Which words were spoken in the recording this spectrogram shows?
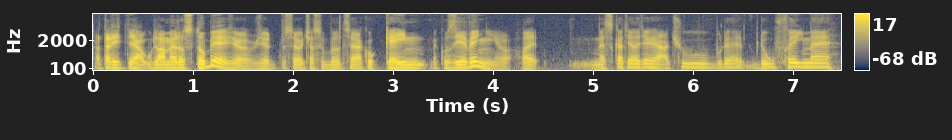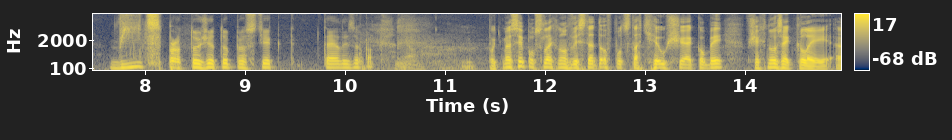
a tady já uděláme roz tobě, že, že svého času byl třeba jako Kane jako zjevení, jo, ale dneska těch hráčů bude, doufejme, víc, protože to prostě k té lize patří. Pojďme si poslechnout, vy jste to v podstatě už jakoby všechno řekli, eh,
